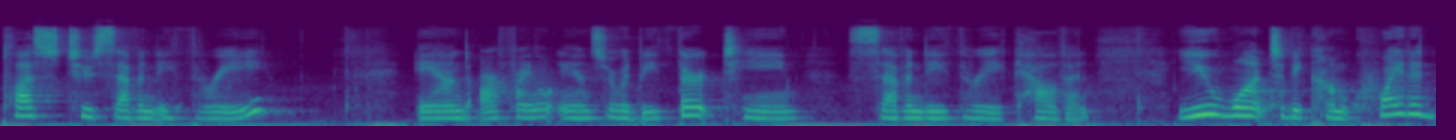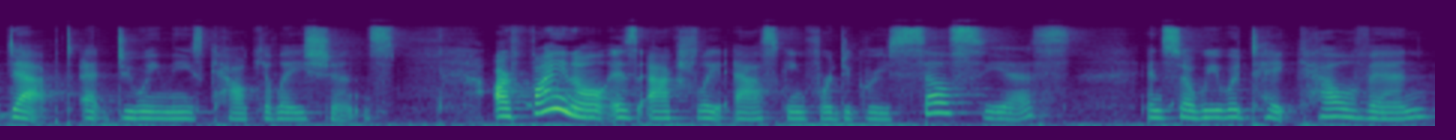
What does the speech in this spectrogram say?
plus 273. And our final answer would be 1373 Kelvin you want to become quite adept at doing these calculations. Our final is actually asking for degrees Celsius, and so we would take Kelvin.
